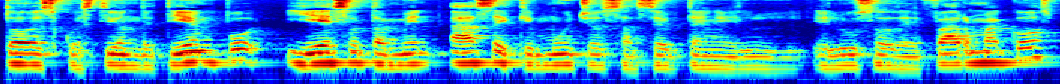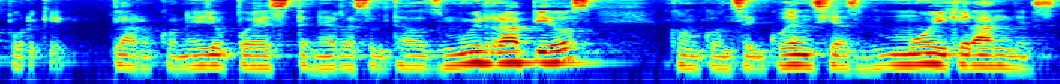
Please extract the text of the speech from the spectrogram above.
todo es cuestión de tiempo y eso también hace que muchos acepten el, el uso de fármacos porque, claro, con ello puedes tener resultados muy rápidos con consecuencias muy grandes.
